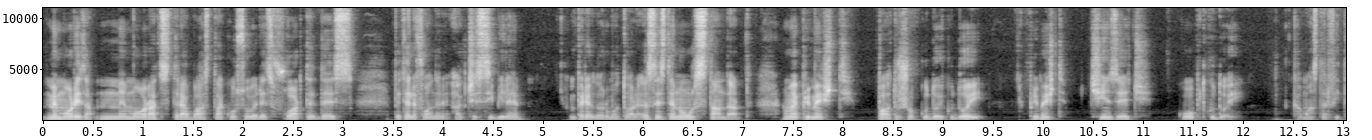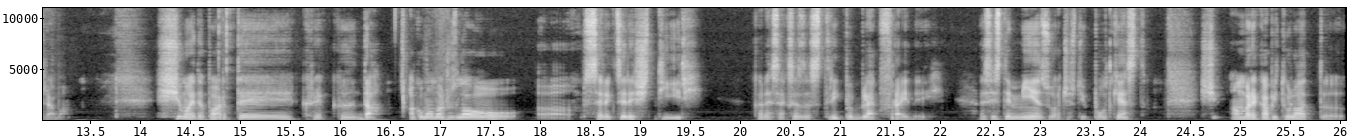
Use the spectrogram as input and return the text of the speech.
Memoriza, memorați treaba asta că o să o vedeți foarte des pe telefoanele accesibile în perioada următoare. Ăsta este noul standard. Nu mai primești 48 cu 2 cu 2, primești 50 cu 8 cu 2. Cam asta ar fi treaba. Și mai departe, cred că da, Acum am ajuns la o uh, selecție de știri care se axează strict pe Black Friday. Asta este miezul acestui podcast și am recapitulat uh,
